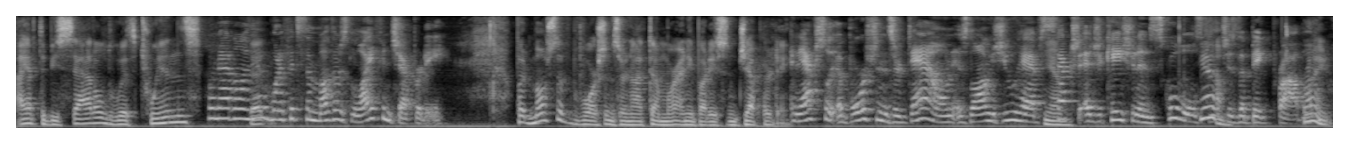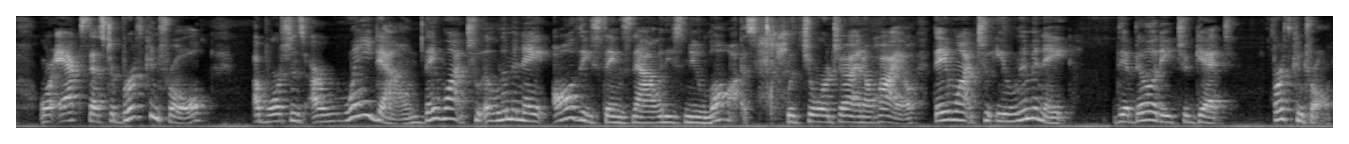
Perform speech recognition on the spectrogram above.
I have to be saddled with twins. well, not only that, That- what if it's the mother's life in jeopardy? But most of abortions are not done where anybody's in jeopardy. And actually, abortions are down as long as you have Yeah. sex education in schools, Yeah. which is a big problem, Right. or access to birth control. Abortions are way down. They want to eliminate all these things now in these new laws with Georgia and Ohio. They want to eliminate the ability to get birth control.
